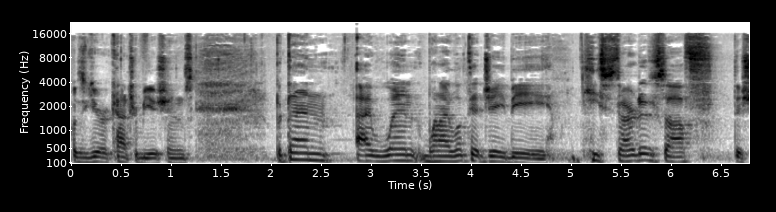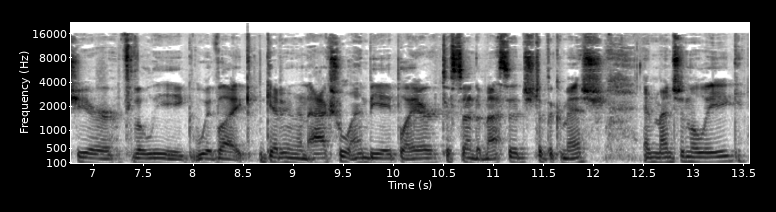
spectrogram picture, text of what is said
was your contributions. But then I went when I looked at JB. He started us off this year for the league with like getting an actual NBA player to send a message to the commish and mention the league.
